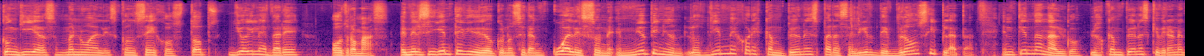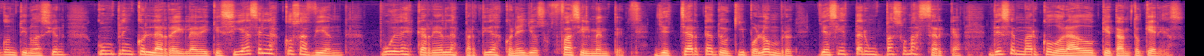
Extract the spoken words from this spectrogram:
con guías, manuales, consejos, tops y hoy les daré otro más. En el siguiente video conocerán cuáles son, en mi opinión, los 10 mejores campeones para salir de bronce y plata. Entiendan algo, los campeones que verán a continuación cumplen con la regla de que si hacen las cosas bien, puedes carrear las partidas con ellos fácilmente y echarte a tu equipo al hombro y así estar un paso más cerca de ese marco dorado que tanto quieres.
